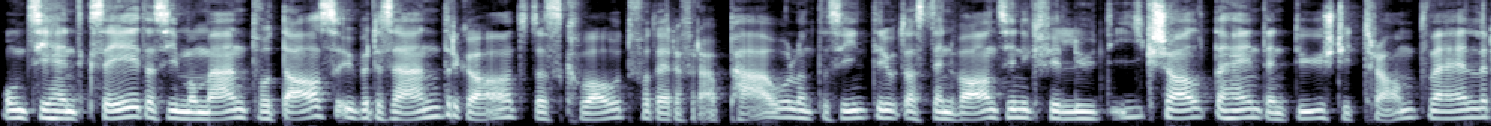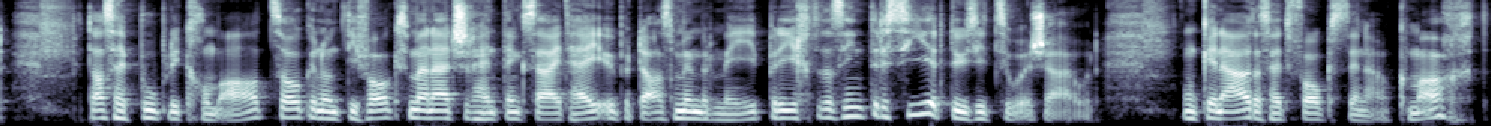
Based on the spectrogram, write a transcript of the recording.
Und sie haben gesehen, dass im Moment, wo das über den Sender geht, das Quote von der Frau Paul und das Interview, dass dann wahnsinnig viele Leute eingeschaltet haben, enttäuschte Trump-Wähler, das hat Publikum angezogen und die Fox-Manager haben dann gesagt, hey, über das müssen wir mehr berichten, das interessiert unsere Zuschauer. Und genau das hat Fox dann auch gemacht.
